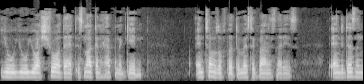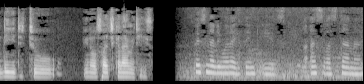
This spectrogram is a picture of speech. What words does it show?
you, you, you are sure that it's not going to happen again in terms of the domestic violence that is. And it doesn't lead to, you know, such calamities. Personally, what I think is as vasikana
